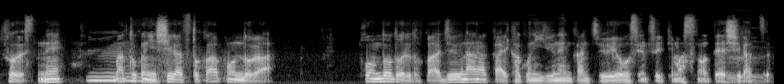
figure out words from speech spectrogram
そうですね。まあ、特に4月とかはポンドが、ポンドドルとか17回過去20年間中要線ついてますので、4月。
